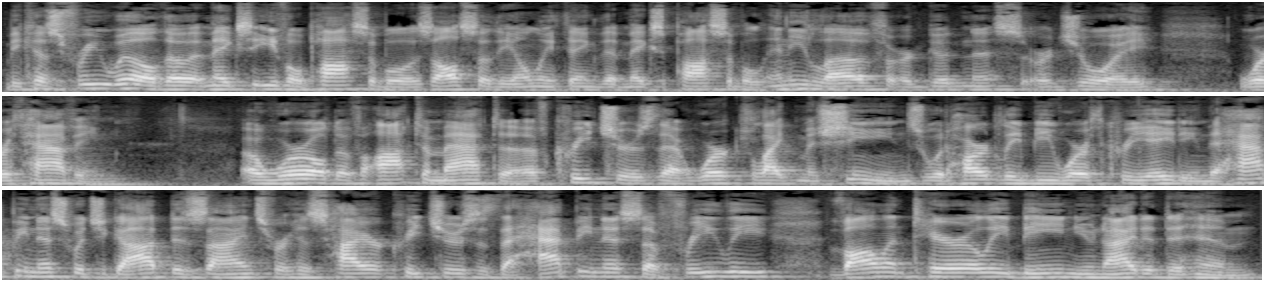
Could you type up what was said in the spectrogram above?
Because free will, though it makes evil possible, is also the only thing that makes possible any love or goodness or joy worth having. A world of automata, of creatures that worked like machines, would hardly be worth creating. The happiness which God designs for his higher creatures is the happiness of freely, voluntarily being united to him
